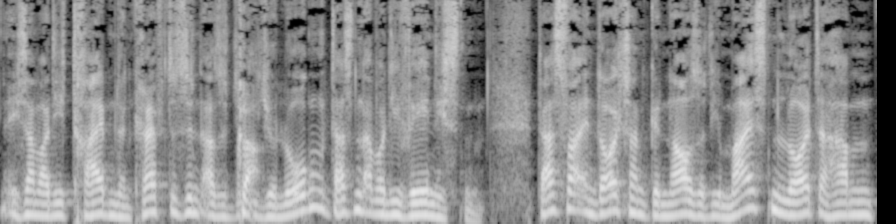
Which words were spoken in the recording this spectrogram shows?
ich sag mal, die treibenden Kräfte sind, also die Klar. Ideologen. Das sind aber die wenigsten. Das war in Deutschland genauso. Die meisten Leute haben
